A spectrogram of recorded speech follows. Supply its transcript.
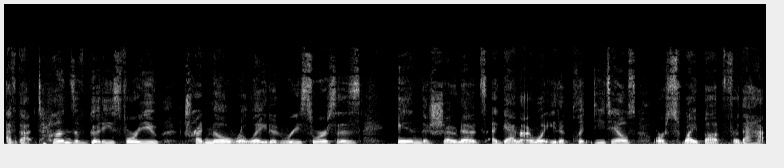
I've got tons of goodies for you, treadmill related resources in the show notes. Again, I want you to click details or swipe up for that.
